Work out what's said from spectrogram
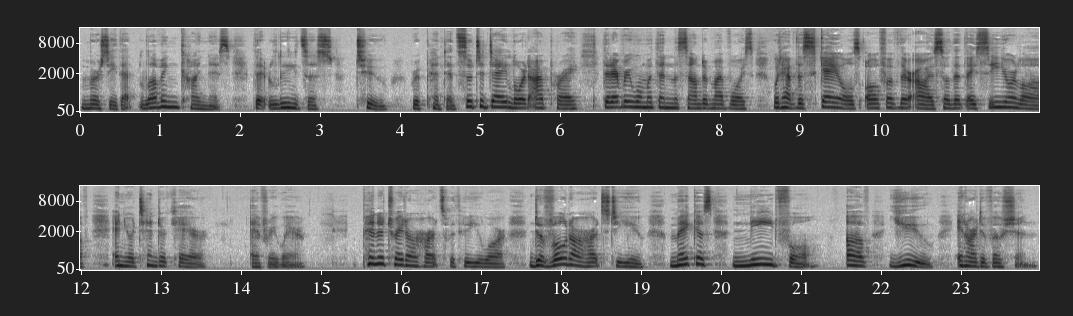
mercy, that loving kindness that leads us to repentance. So today, Lord, I pray that everyone within the sound of my voice would have the scales off of their eyes so that they see your love and your tender care everywhere. Penetrate our hearts with who you are. Devote our hearts to you. Make us needful of you in our devotion.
